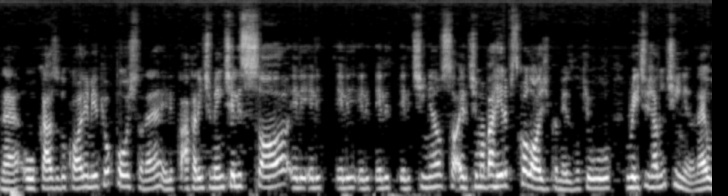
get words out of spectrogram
Né? O caso do Colin é meio que oposto, né? Ele aparentemente ele só ele, ele, ele, ele, ele, ele tinha só ele tinha uma barreira psicológica mesmo que o Rich já não tinha, né? O,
